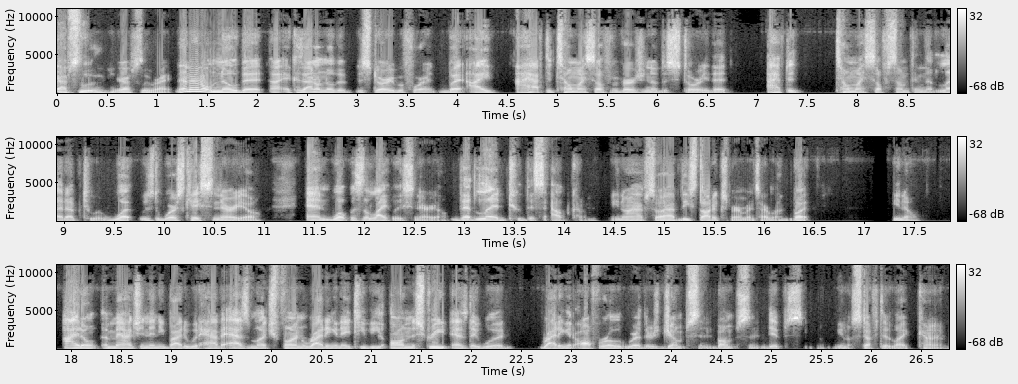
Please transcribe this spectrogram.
absolutely, you're absolutely right. And I don't know that because I don't know the, the story before it, but I I have to tell myself a version of the story that I have to tell myself something that led up to it. What was the worst case scenario, and what was the likely scenario that led to this outcome? You know, I have so I have these thought experiments I run, but you know, I don't imagine anybody would have as much fun riding an ATV on the street as they would riding it off road where there's jumps and bumps and dips, you know, stuff to like kind of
